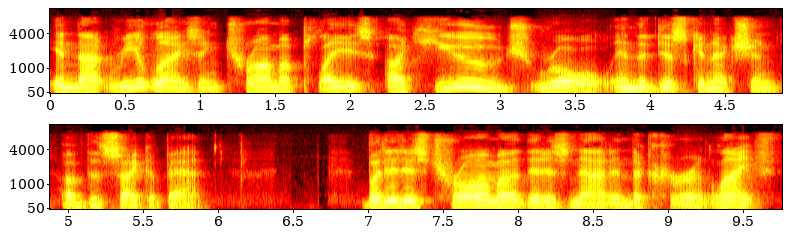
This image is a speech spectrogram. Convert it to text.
In not realizing trauma plays a huge role in the disconnection of the psychopath. But it is trauma that is not in the current life,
